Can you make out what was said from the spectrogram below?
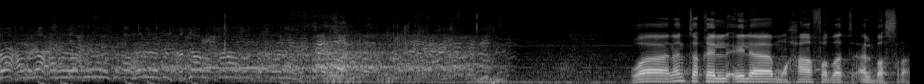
لاحظوا لاحظوا يرمون المتظاهرين بالحجار والقنابل الدخانية وننتقل إلى محافظة البصرة.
